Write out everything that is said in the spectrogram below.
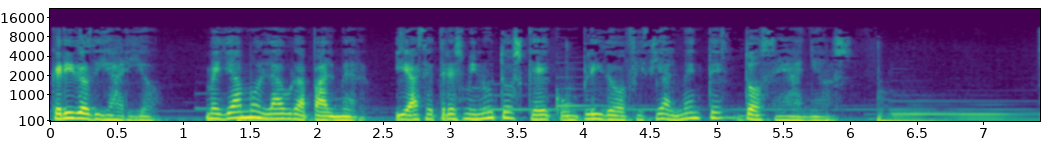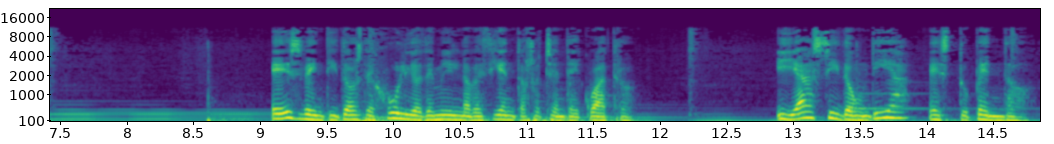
Querido diario, me llamo Laura Palmer y hace tres minutos que he cumplido oficialmente 12 años. Es 22 de julio de 1984 y ha sido un día estupendo.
